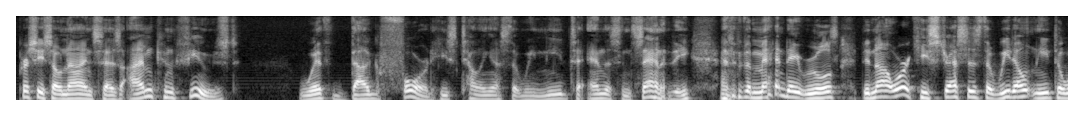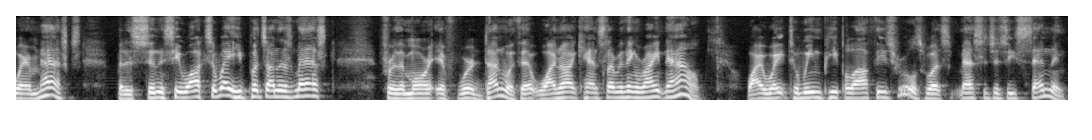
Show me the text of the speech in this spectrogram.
Perseus 09 says, I'm confused with Doug Ford. He's telling us that we need to end this insanity and that the mandate rules did not work. He stresses that we don't need to wear masks, but as soon as he walks away, he puts on his mask. Furthermore, if we're done with it, why not cancel everything right now? Why wait to wean people off these rules? What message is he sending?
